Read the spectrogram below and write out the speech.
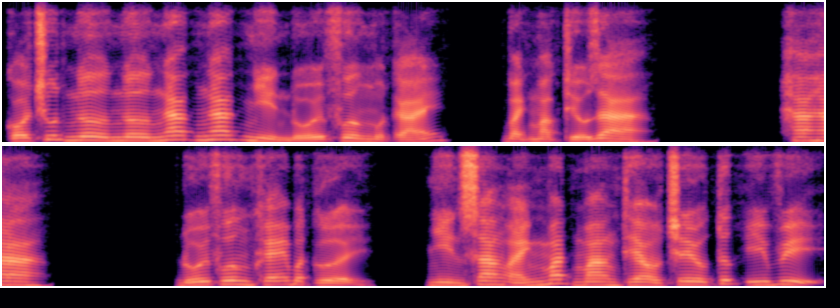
có chút ngơ ngơ ngác ngác nhìn đối phương một cái, bạch mặc thiếu ra. Ha ha. Đối phương khẽ bật cười, nhìn sang ánh mắt mang theo trêu tức ý vị,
